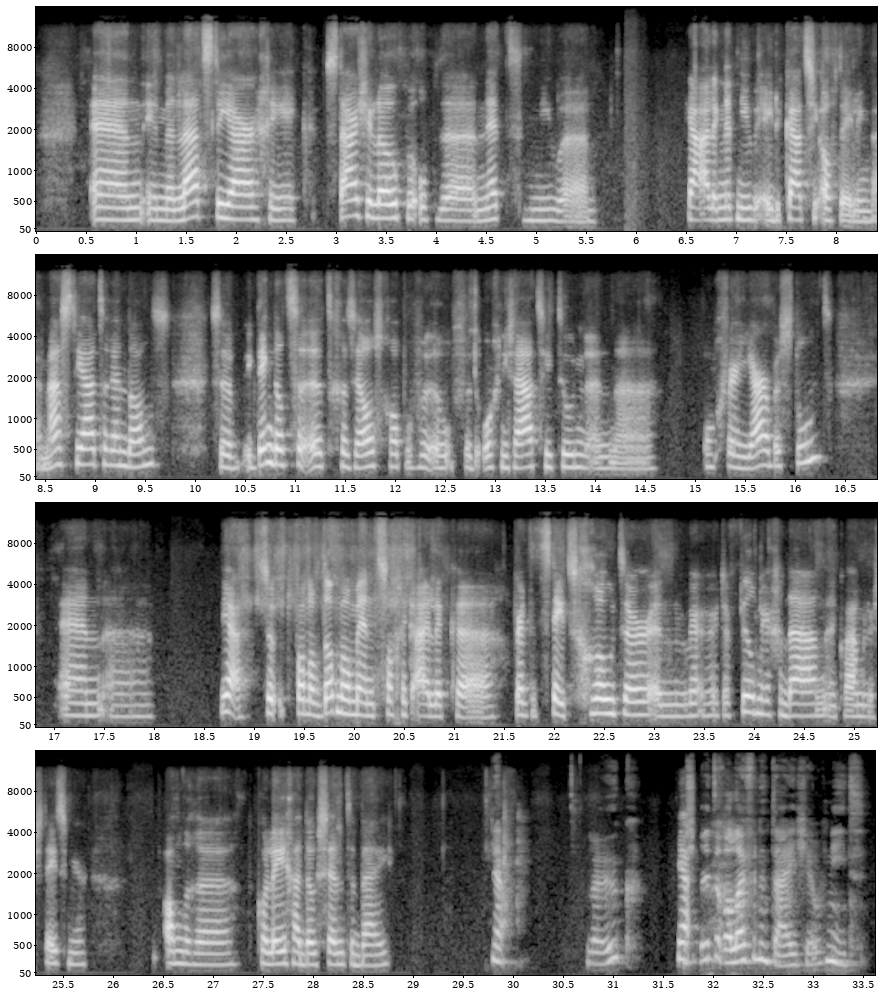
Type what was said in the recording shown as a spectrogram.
En in mijn laatste jaar ging ik stage lopen op de net nieuwe, ja, eigenlijk net nieuwe educatieafdeling bij Maas Theater en Dans. Ik denk dat het gezelschap of, of de organisatie toen een, eh, ongeveer een jaar bestond. En eh, ja, zo, vanaf dat moment zag ik eigenlijk, eh, werd het steeds groter en werd, werd er veel meer gedaan en kwamen er steeds meer andere collega-docenten bij. Leuk. Ja. Dus je bent er al even een tijdje, of niet?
